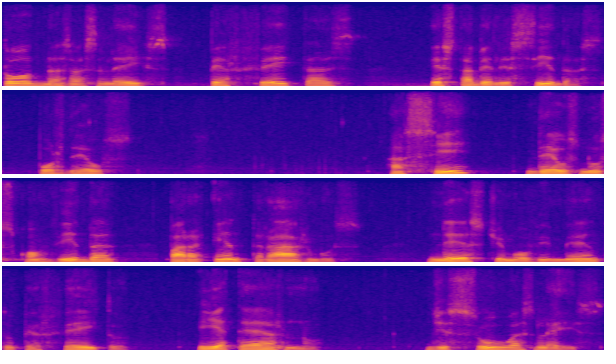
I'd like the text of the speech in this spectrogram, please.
todas as leis perfeitas estabelecidas por Deus. Assim, Deus nos convida para entrarmos neste movimento perfeito e eterno de Suas leis.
